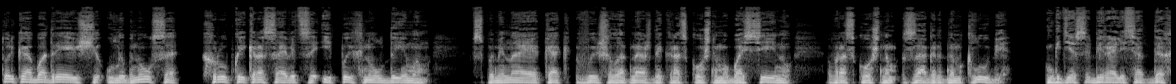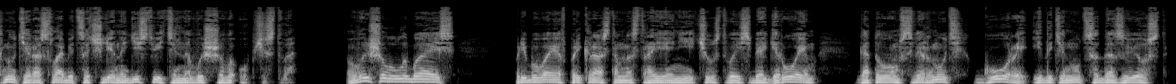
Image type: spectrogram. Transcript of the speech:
Только ободряюще улыбнулся хрупкой красавице и пыхнул дымом, вспоминая, как вышел однажды к роскошному бассейну в роскошном загородном клубе, где собирались отдохнуть и расслабиться члены действительно высшего общества. Вышел, улыбаясь, пребывая в прекрасном настроении, чувствуя себя героем, готовым свернуть горы и дотянуться до звезд,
